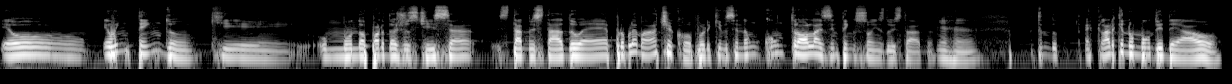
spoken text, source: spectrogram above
Eu, eu entendo que o monopólio da justiça estar no Estado é problemático, porque você não controla as intenções do Estado. Aham. É claro que no mundo ideal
